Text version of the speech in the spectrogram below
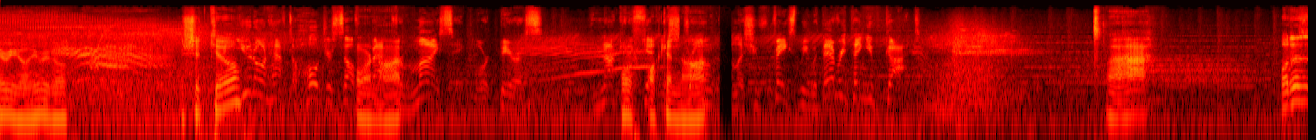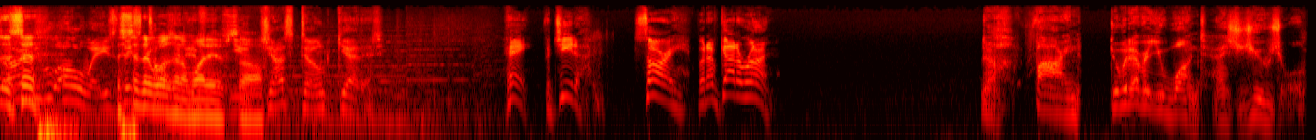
Here we go, here we go. This should kill? You don't have to hold yourself Or back not. for my sake, Lord Beerus. I'm not Or fucking me not. unless you face me with everything you've got. Ah. Well, this, this, Are said, always this this said there wasn't a talkative? what if, You so. just don't get it. Hey, Vegeta. Sorry, but I've got to run. Ugh, fine. Do whatever you want, as usual.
